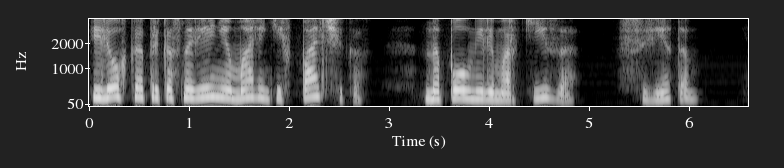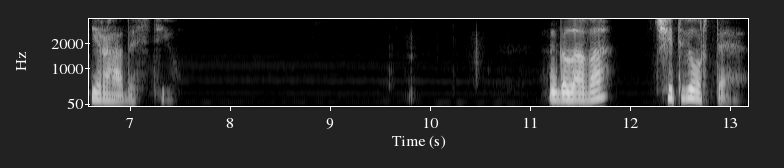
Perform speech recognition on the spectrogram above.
и легкое прикосновение маленьких пальчиков наполнили маркиза светом и радостью. Глава четвертая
